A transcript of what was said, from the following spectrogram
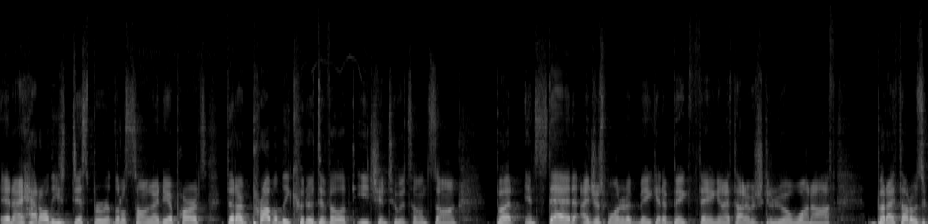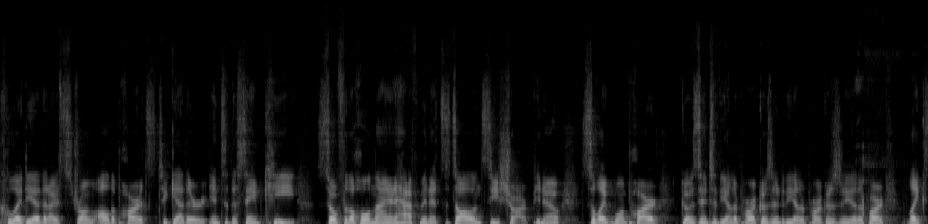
and i had all these disparate little song idea parts that i probably could have developed each into its own song but instead i just wanted to make it a big thing and i thought i was just to do a one-off but i thought it was a cool idea that i strung all the parts together into the same key so for the whole nine and a half minutes it's all in c sharp you know so like one part goes into the other part goes into the other part goes into the other part like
